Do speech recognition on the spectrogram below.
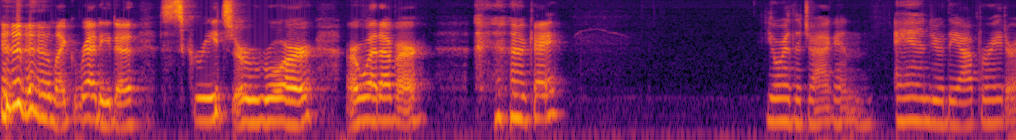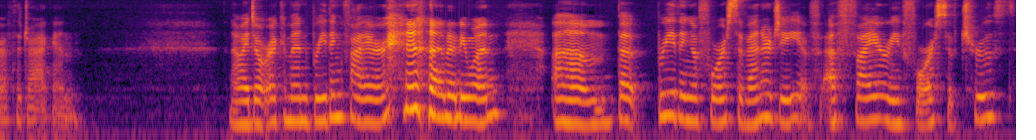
like ready to screech or roar or whatever. okay? You're the dragon and you're the operator of the dragon. Now, I don't recommend breathing fire on anyone, um, but breathing a force of energy, a, a fiery force of truth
